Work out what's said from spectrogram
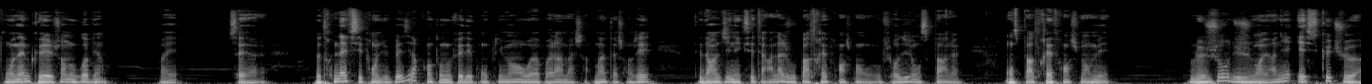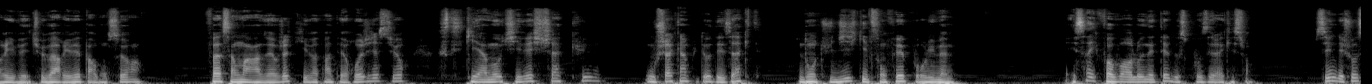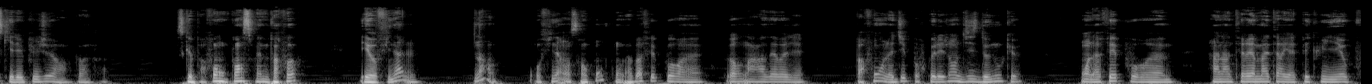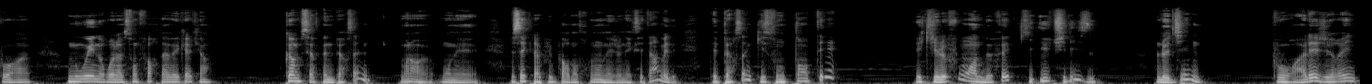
On aime que les gens nous voient bien. Vous voyez. C'est, euh, notre nef s'y prend du plaisir quand on nous fait des compliments, ouais, voilà, machin, moi, t'as changé, t'es dans le jean, etc. Là, je vous parle très franchement. Aujourd'hui, on se parle, on se parle très franchement, mais le jour du jugement dernier, est-ce que tu veux arriver, tu vas arriver, pardon, serein, face à un objet qui va t'interroger sur ce qui a motivé chacune, ou chacun plutôt des actes dont tu dis qu'ils sont faits pour lui-même. Et ça, il faut avoir l'honnêteté de se poser la question. C'est une des choses qui est les plus dures, encore une fois. Parce que parfois, on pense même parfois, et au final, non, au final, on se rend compte qu'on l'a pas fait pour, euh, pour Parfois, on l'a dit pour que les gens disent de nous que. On l'a fait pour euh, un intérêt matériel pécunier ou pour euh, nouer une relation forte avec quelqu'un. Comme certaines personnes, voilà, on est, je sais que la plupart d'entre nous, on est jeunes, etc., mais des, personnes qui sont tentées, et qui le font, hein, de fait, qui utilisent le din pour aller gérer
